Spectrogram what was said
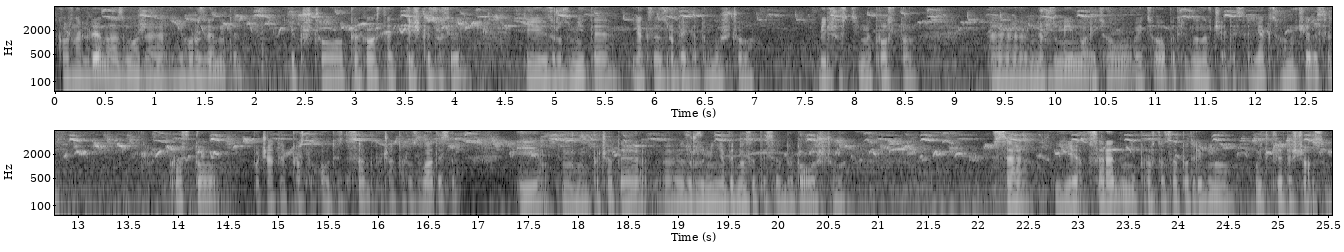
кожна людина зможе його розвинути, якщо прикласти трішки зусиль і зрозуміти, як це зробити, тому що в більшості ми просто е, не розуміємо, і цього, і цього потрібно навчитися. Як цього навчитися? Просто почати прислуховуватись до себе, почати розвиватися і м, почати е, з розумінням відноситися до того, що все є всередині, просто це потрібно відкрити з часом.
